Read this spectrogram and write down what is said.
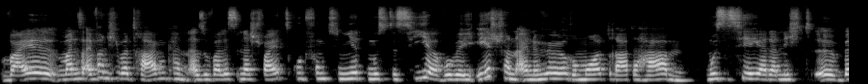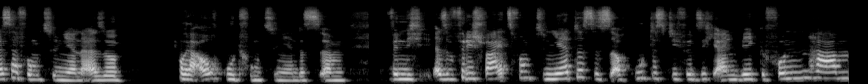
weil man es einfach nicht übertragen kann. Also weil es in der Schweiz gut funktioniert, muss es hier, wo wir eh schon eine höhere Mordrate haben, muss es hier ja dann nicht äh, besser funktionieren. Also oder auch gut funktionieren. Das ähm, finde ich, also für die Schweiz funktioniert es. Es ist auch gut, dass die für sich einen Weg gefunden haben.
